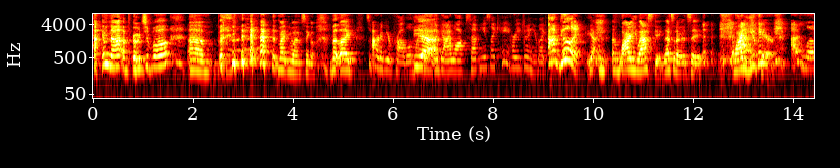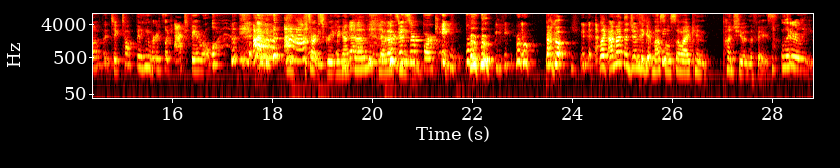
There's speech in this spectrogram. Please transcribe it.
I'm not approachable. Um, it might be why I'm single, but like it's a part of your problem like Yeah. a, a guy walks up and he's like hey how are you doing you're like i'm good Yeah, uh, why are you asking? That's what I would say. Why do you care? I love the TikTok thing where it's like act feral. Ah, like, ah. start screaming at Yeah. them. Yeah, that's Or just me. start barking. Back up. Like I'm at the gym to get muscles so I can punch you in the face, Literally.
